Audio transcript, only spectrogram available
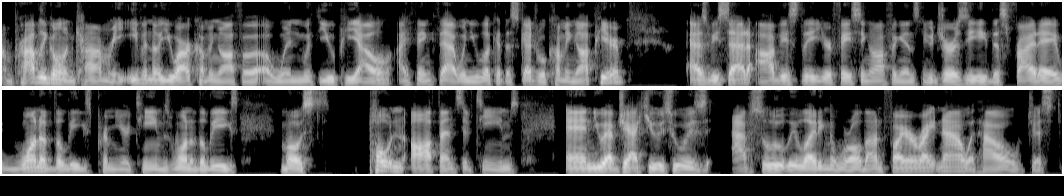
I'm probably going Comrie, even though you are coming off a, a win with UPL. I think that when you look at the schedule coming up here, as we said, obviously you're facing off against New Jersey this Friday, one of the league's premier teams, one of the league's most potent offensive teams. And you have Jack Hughes, who is absolutely lighting the world on fire right now with how just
